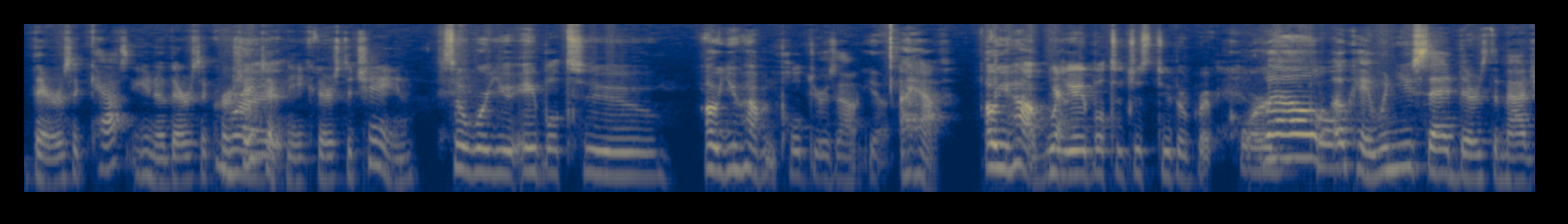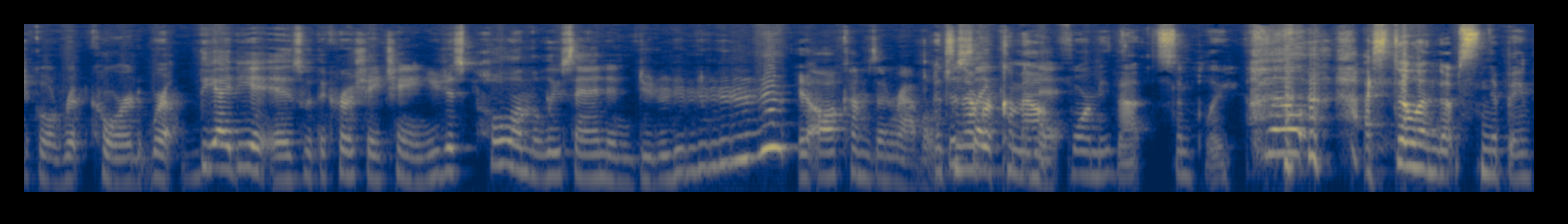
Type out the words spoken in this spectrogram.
there's a cast, you know, there's a crochet Right. technique, there's the chain. So were you able to? Oh, you haven't pulled yours out yet. I have. Oh, you have. Were Yeah. you able to just do the ripcord? Well, pull? okay, when you said there's the magical rip cord, where the idea is with the crochet chain, you just pull on the loose end and do do do do do do do, it all comes unraveled. It's just never like come out knit. for me that simply. Well, I still end up snipping.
